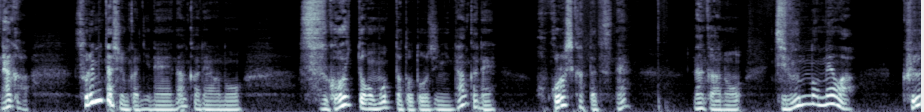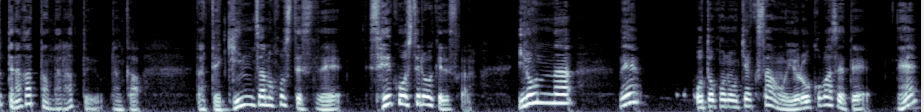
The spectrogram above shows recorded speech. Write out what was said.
なんか、それ見た瞬間にね、なんかね、あの、すごいと思ったと同時になんかね、誇らしかったですね。なんかあの、自分の目は狂ってなかったんだなという、なんか、だって銀座のホステスで成功してるわけですから。いろんな、ね、男のお客さんを喜ばせて、ね、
